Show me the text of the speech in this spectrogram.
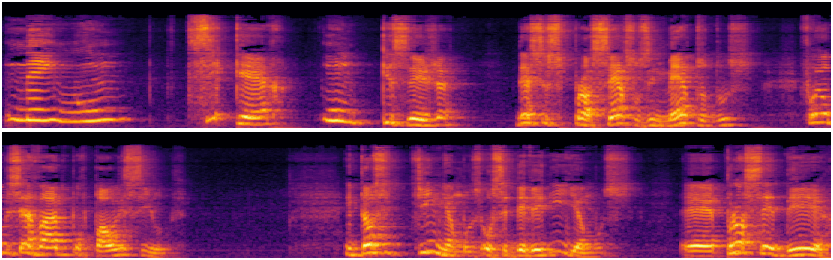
nenhum, sequer um que seja, desses processos e métodos foi observado por Paulo e Silas. Então, se tínhamos, ou se deveríamos, é, proceder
